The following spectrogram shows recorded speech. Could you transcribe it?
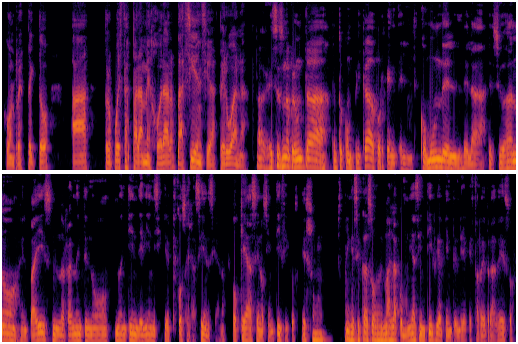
con respecto a propuestas para mejorar la ciencia peruana? A ver, esa es una pregunta tanto complicada porque el común del, de la, del ciudadano, el país, realmente no, no entiende bien ni siquiera qué cosa es la ciencia, ¿no? O qué hacen los científicos. Es un, en ese caso es más la comunidad científica quien tendría que estar detrás de eso,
